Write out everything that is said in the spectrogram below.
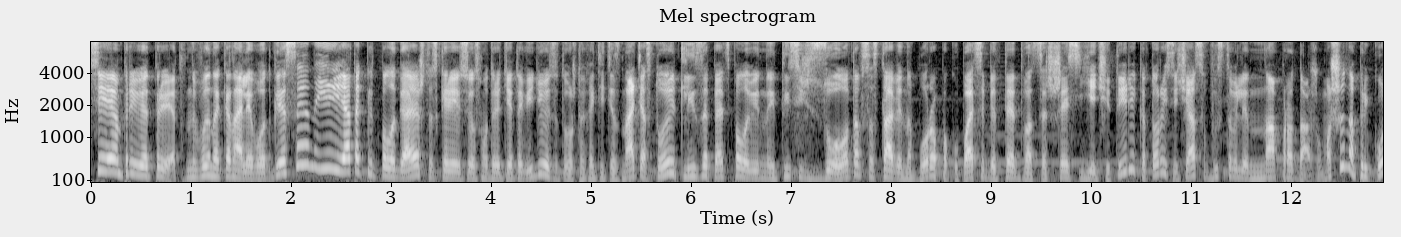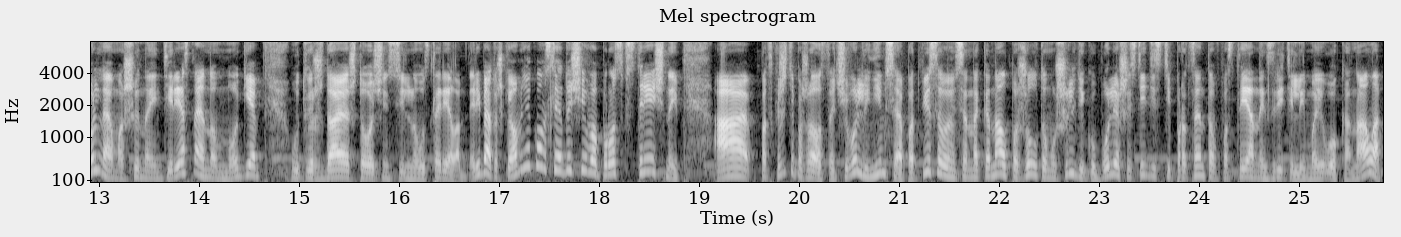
Всем привет-привет! Вы на канале Вот ГСН, и я так предполагаю, что скорее всего смотрите это видео из-за того, что хотите знать, а стоит ли за 5500 золота в составе набора покупать себе Т-26Е4, который сейчас выставили на продажу. Машина прикольная, машина интересная, но многие утверждают, что очень сильно устарела. Ребятушки, а у меня к вам следующий вопрос встречный. А подскажите, пожалуйста, чего ленимся? Подписываемся на канал по желтому шильдику. Более 60% постоянных зрителей моего канала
